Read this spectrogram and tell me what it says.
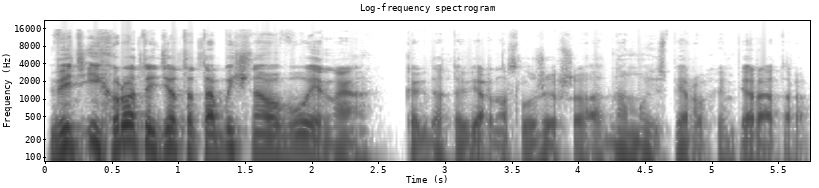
Ведь их род идет от обычного воина, когда-то верно служившего одному из первых императоров.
